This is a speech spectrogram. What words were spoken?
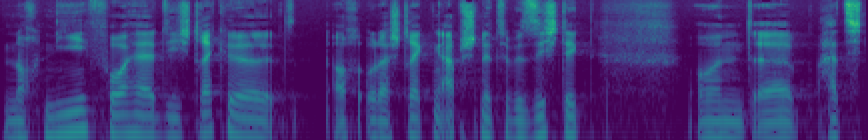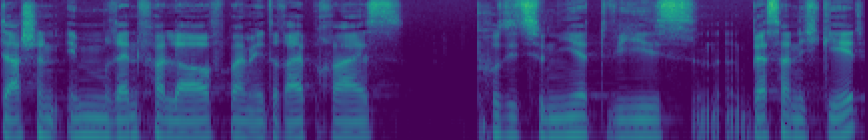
noch nie vorher die Strecke auch oder Streckenabschnitte besichtigt und äh, hat sich da schon im Rennverlauf beim E3-Preis positioniert, wie es besser nicht geht.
